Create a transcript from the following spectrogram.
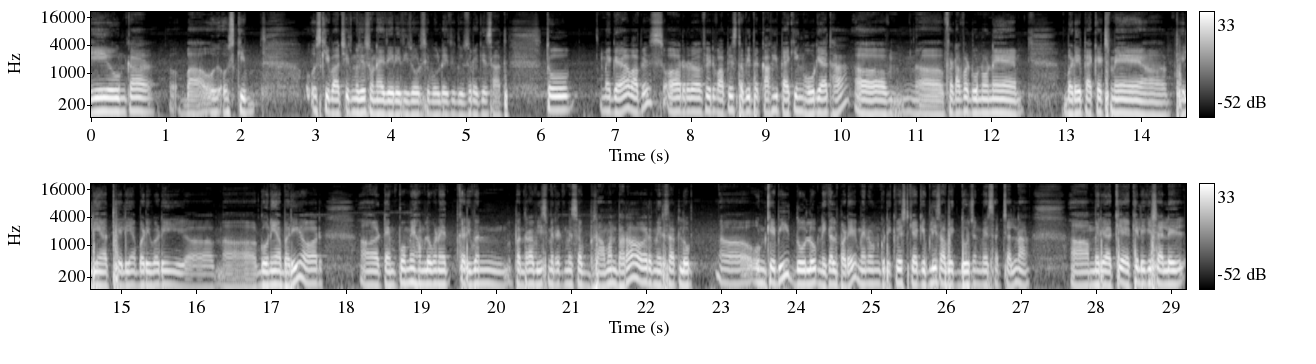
ये उनका उसकी उसकी बातचीत मुझे सुनाई दे रही थी, ज़ोर से बोल रही थी दूसरों के साथ। तो मैं गया वापस और फिर वापस तभी तक काफ़ी पैकिंग हो गया था। फटाफट उन्होंने बड़े पैकेट्स में थैलियाँ थैलियाँ बड़ी बड़ी गोनियाँ भरी और टेंपो में हम लोगों ने करीबन पंद्रह बीस मिनट में सब सामान भरा और मेरे साथ लोग उनके भी दो लोग निकल पड़े। मैंने उनको रिक्वेस्ट किया कि प्लीज़ आप एक दो जन मेरे साथ चलना। आ, मेरे अके, अकेले के शायद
